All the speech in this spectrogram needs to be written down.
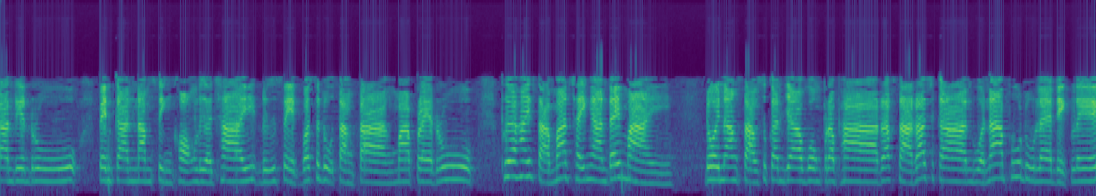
การเรียนรู้ เป็นการนำสิ่งของเหลือใช้ หรือเศษวัสดุต่างๆ มาแปรรูป เพื่อให้สามารถใช้งานได้ใหม่ โดยนางสาวสุกัญญาวงประภา รักษาราชการหัวหน้าผู้ดูแลเด็กเล็ก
